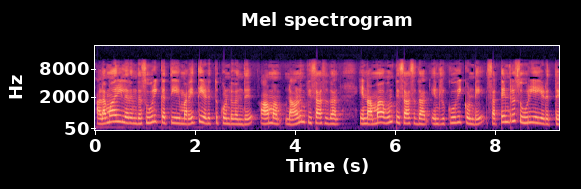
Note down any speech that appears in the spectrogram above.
அலமாரியிலிருந்த சூரிக்கத்தியை மறைத்து எடுத்து கொண்டு வந்து ஆமாம் நானும் பிசாசுதான் என் அம்மாவும் பிசாசுதான் என்று கூவிக்கொண்டே சட்டென்று சூரியை எடுத்து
